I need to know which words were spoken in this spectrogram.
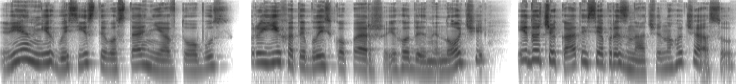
Він міг би сісти в останній автобус, приїхати близько першої години ночі і дочекатися призначеного часу.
